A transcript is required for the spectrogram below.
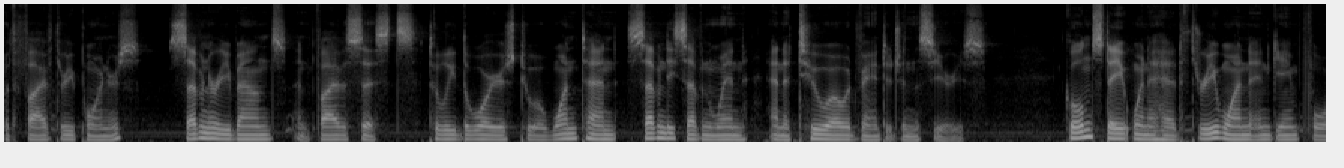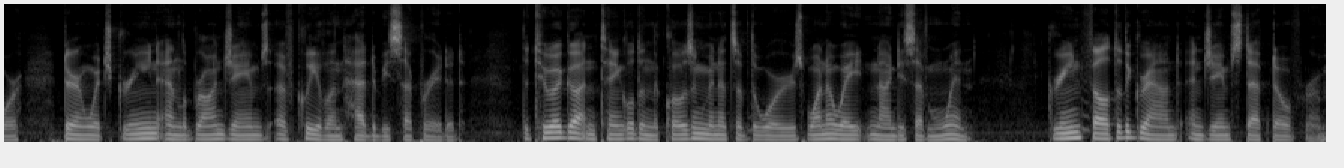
with 5 three pointers, 7 rebounds, and 5 assists to lead the Warriors to a 110 77 win and a 2 0 advantage in the series. Golden State went ahead 3 1 in Game 4, during which Green and LeBron James of Cleveland had to be separated. The two had gotten tangled in the closing minutes of the Warriors' 108 97 win. Green fell to the ground and James stepped over him.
